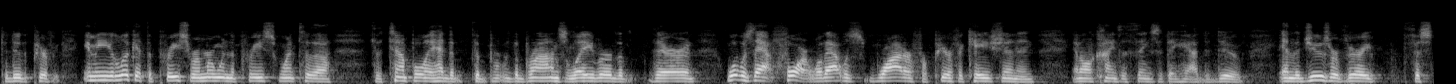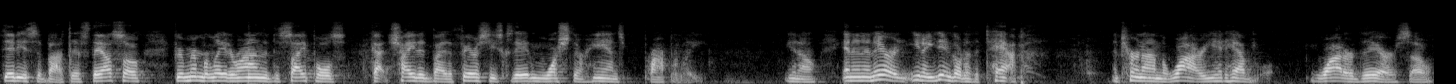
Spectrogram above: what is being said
to do the purification. I mean, you look at the priests. Remember when the priests went to the the temple? They had the the, the bronze laver the, there, and what was that for? Well, that was water for purification and and all kinds of things that they had to do. And the Jews were very fastidious about this. They also, if you remember later on, the disciples got chided by the Pharisees because they didn't wash their hands properly. You know, and in an era, you know, you didn't go to the tap and turn on the water. You had to have water there. So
